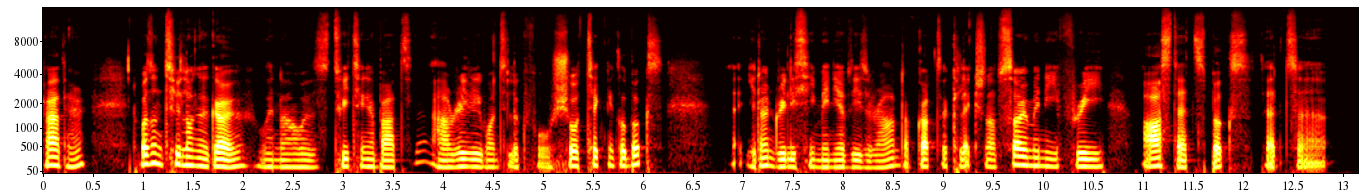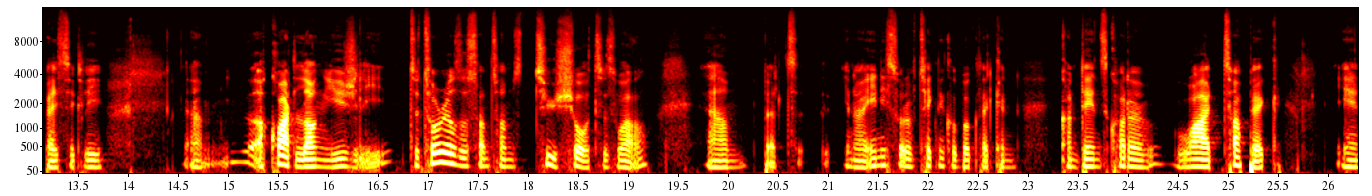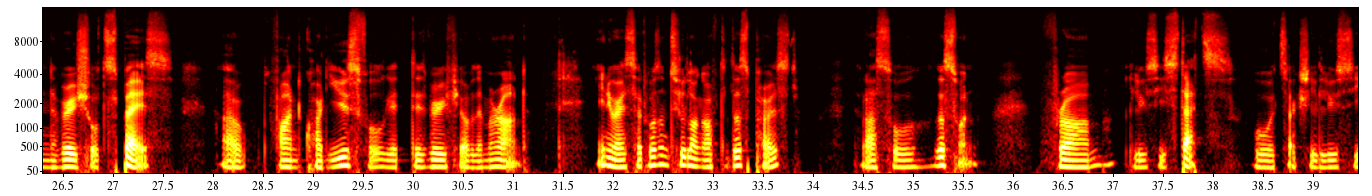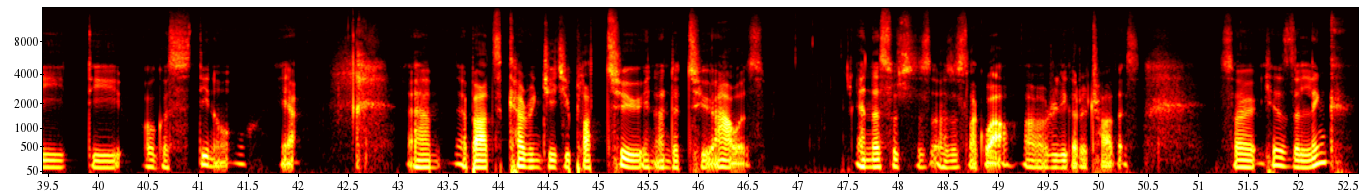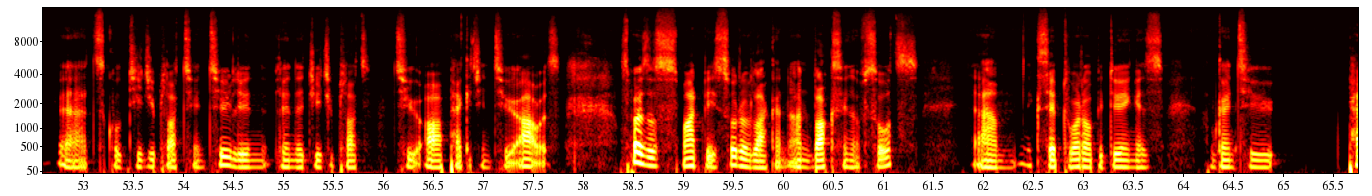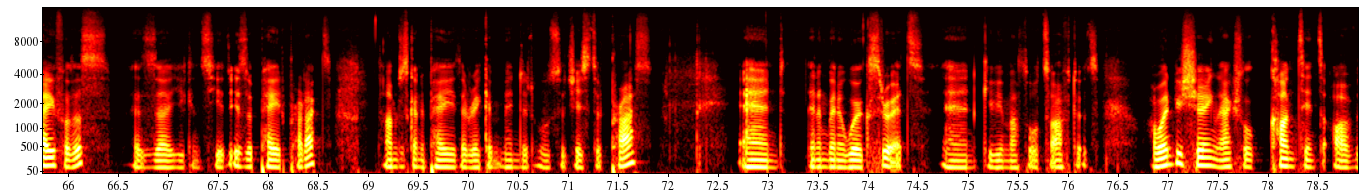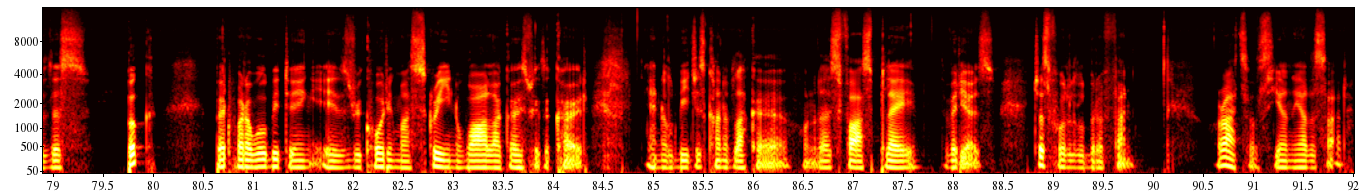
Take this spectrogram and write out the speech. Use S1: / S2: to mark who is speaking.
S1: Hi there. It wasn't too long ago when I was tweeting about I really want to look for short technical books. Uh, You don't really see many of these around. I've got a collection of so many free RStats books that uh, basically um, are quite long usually. Tutorials are sometimes too short as well. Um, but you know, any sort of technical book that can condense quite a wide topic in a very short space I find quite useful, yet there's very few of them around. Anyway, so it wasn't too long after this post that I saw this one from Lucy Stats, or it's actually Lucy Di Agostino, yeah, um, about covering ggplot2 in under two hours. And this was just, I was just like, wow, I really got to try this. So here's the link. Uh, it's called ggplot2 in 2, learn, learn the ggplot2r package in two hours. I suppose this might be sort of like an unboxing of sorts, um, except what I'll be doing is I'm going to pay for this. As uh, you can see, it is a paid product. I'm just going to pay the recommended or suggested price, and then I'm going to work through it and give you my thoughts afterwards. I won't be sharing the actual content of this book, but what I will be doing is recording my screen while I go through the code, and it'll be just kind of like a one of those fast play videos, just for a little bit of fun. Alright, so I'll see you on the other side.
